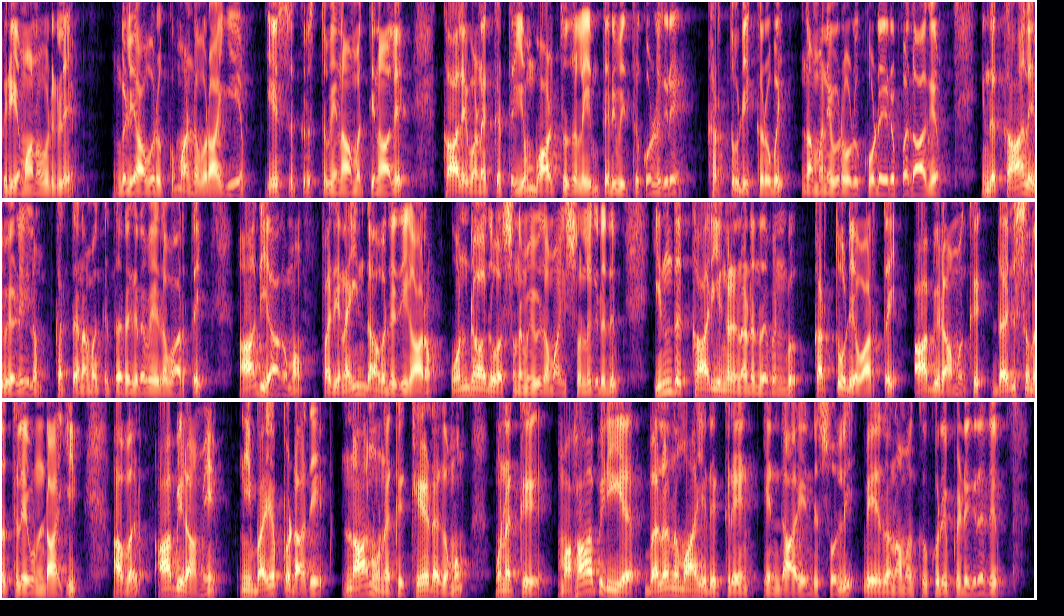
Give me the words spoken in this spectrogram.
பிரியமானவர்களே உங்கள் யாவருக்கும் ஆண்டவராகிய இயேசு கிறிஸ்துவின் நாமத்தினாலே காலை வணக்கத்தையும் வாழ்த்துதலையும் தெரிவித்துக் கொள்கிறேன். கர்த்துடி கிருபை நம் அனைவரோடு கூட இருப்பதாக. இந்த காலை வேளையிலும் கர்த்த நமக்கு தருகிற வேத வார்த்தை ஆதியாகமம் பதினைந்தாவது அதிகாரம் ஒன்றாவது வசனம் விதமாய் சொல்லுகிறது. இந்த காரியங்கள் நடந்த பின்பு கர்த்துடைய வார்த்தை ஆபிராமுக்கு தரிசனத்திலே உண்டாகி அவர் ஆபிராமே நீ பயப்படாதே நான் உனக்கு கேடகமும் உனக்கு மகாபிரிய பலனுமாயிருக்கிறேன் என்றார் என்று சொல்லி வேதம் நமக்கு குறிப்பிடுகிறது.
